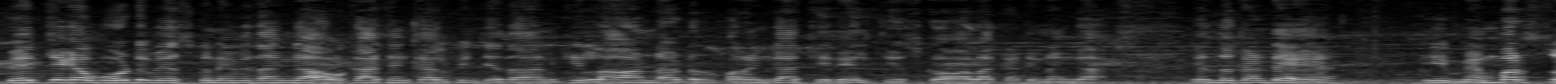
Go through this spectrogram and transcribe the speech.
స్వేచ్ఛగా ఓటు వేసుకునే విధంగా అవకాశం కల్పించేదానికి లా అండ్ ఆర్డర్ పరంగా చర్యలు తీసుకోవాలా కఠినంగా. ఎందుకంటే ఈ మెంబర్స్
